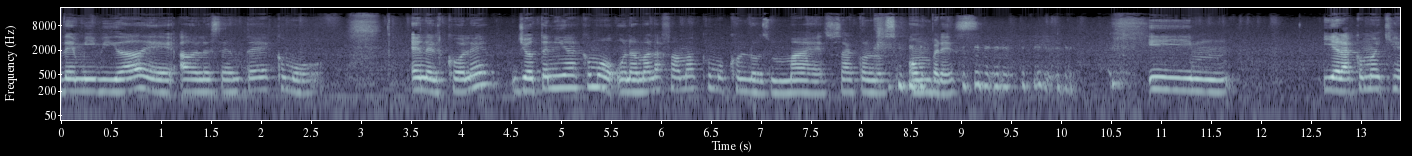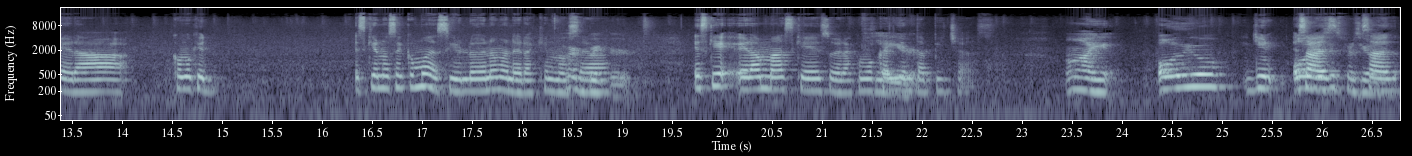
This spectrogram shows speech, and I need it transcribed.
de mi vida de adolescente, como en el cole, yo tenía como una mala fama como con los maes, o sea, con los hombres. y. y era como que era. como que es que no sé cómo decirlo de una manera que no sea. Es que era más que eso, era como calientapichas. Ay, odio. ¿Sabes? expresión.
